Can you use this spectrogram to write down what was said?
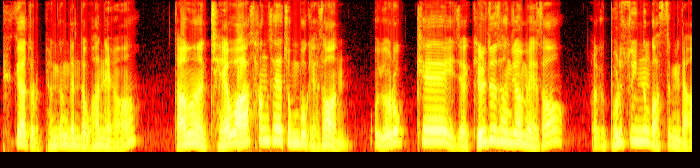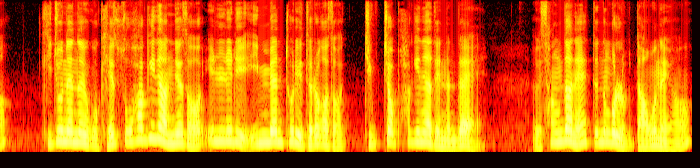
표기하도록 변경된다고 하네요. 다음은 재화 상세 정보 개선. 요렇게 이제 길드 상점에서 이렇게 볼 수 있는 것 같습니다 기존에는 그 개수 확인이 안 돼서 일일이 inventory 들어가서 직접 확인해야 됐는데 상단에 뜨는 걸로 나오네요.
